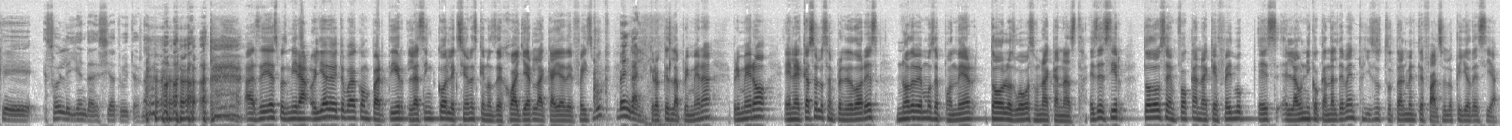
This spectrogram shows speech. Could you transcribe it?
que soy leyenda, decía Twitter. ¿no? Así es, pues mira, el día de hoy te voy a compartir las cinco lecciones que nos dejó ayer la calle de Facebook. Vengan. Creo que es la primera. Primero, en el caso de los emprendedores, no debemos de poner todos los huevos en una canasta. Es decir, todos se enfocan a que Facebook es el único canal de venta y eso es totalmente falso, es lo que yo decía.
